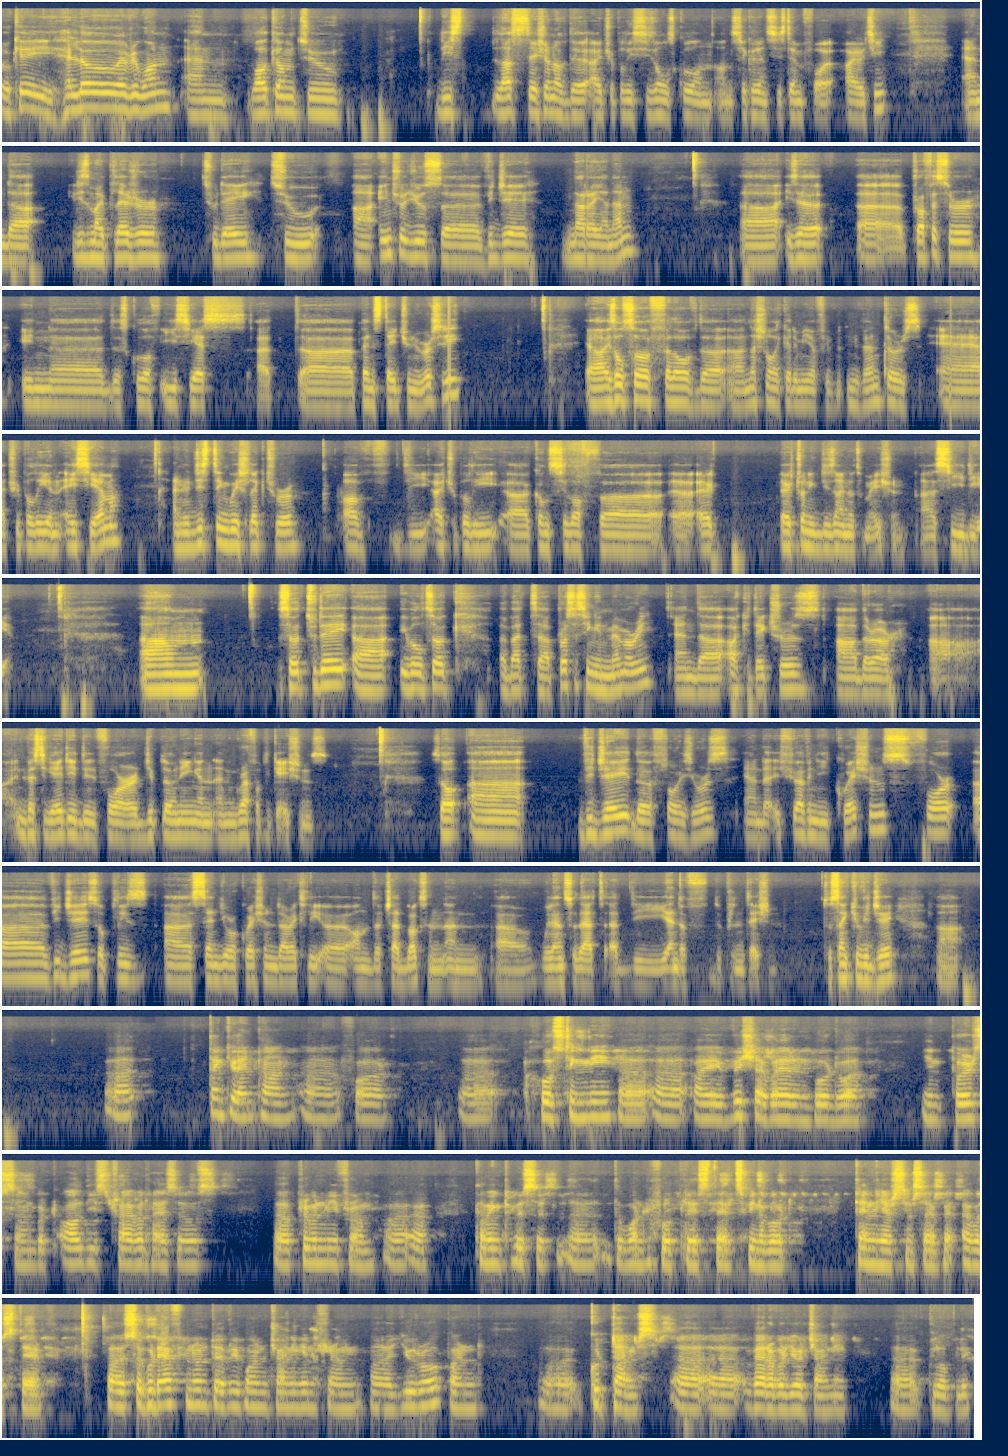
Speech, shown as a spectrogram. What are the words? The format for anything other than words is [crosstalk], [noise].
Okay, hello everyone, and welcome to this last session of the IEEE Seasonal School on, on Circuit System for IoT. And uh, it is my pleasure today to uh, introduce uh, Vijay Narayanan. Uh, he's a uh, professor in uh, the School of ECS at uh, Penn State University. Uh, he's also a fellow of the uh, National Academy of Inventors at IEEE and ACM, and a distinguished lecturer of the IEEE uh, Council of uh, uh, Electronic Design Automation, CEDA. Um, so today he will talk about processing in memory and architectures that are investigated for deep learning and, and graph applications. So Vijay, the floor is yours. And uh, if you have any questions for uh, Vijay, so please uh, send your question directly uh, on the chat box and, and uh, we'll answer that at the end of the presentation. So thank you, Vijay. Uh, thank you, Anton, for hosting me. I wish I were in Bordeaux in person, but all these travel hassles prevent me from coming to visit uh, the wonderful place there. It's been about 10 years since I, I was there. Uh, so good afternoon to everyone joining in from uh, Europe and uh, good times uh, uh, wherever you're joining globally.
